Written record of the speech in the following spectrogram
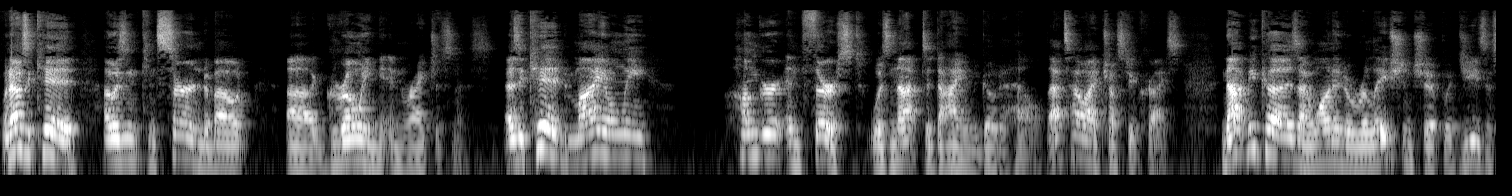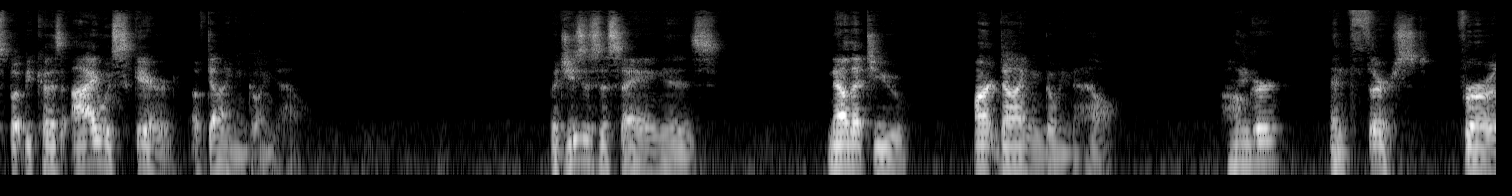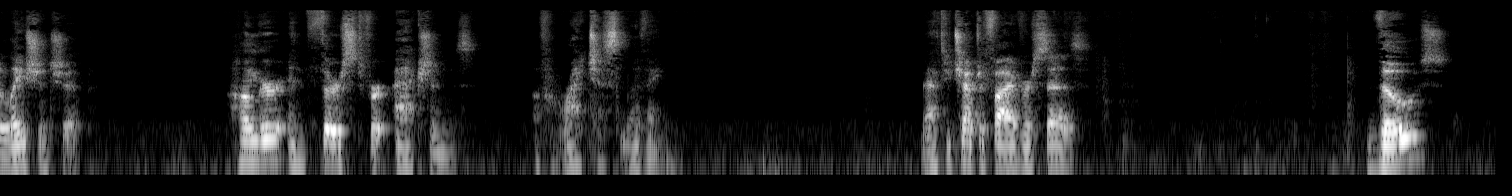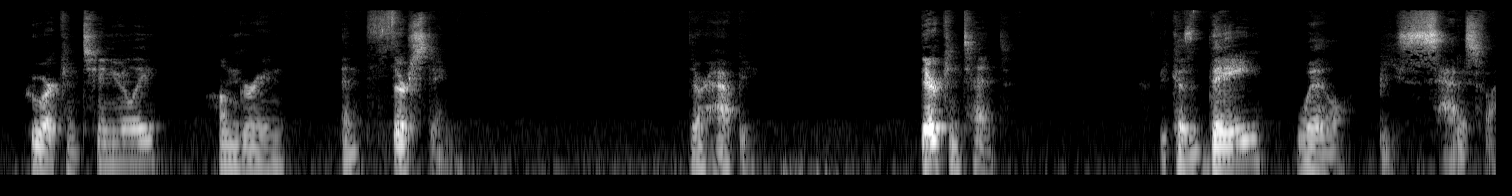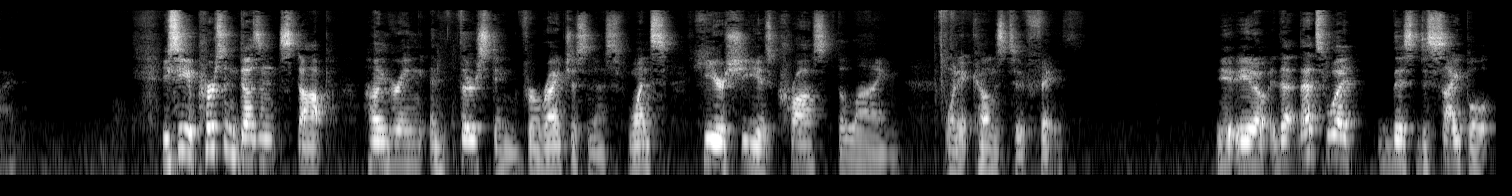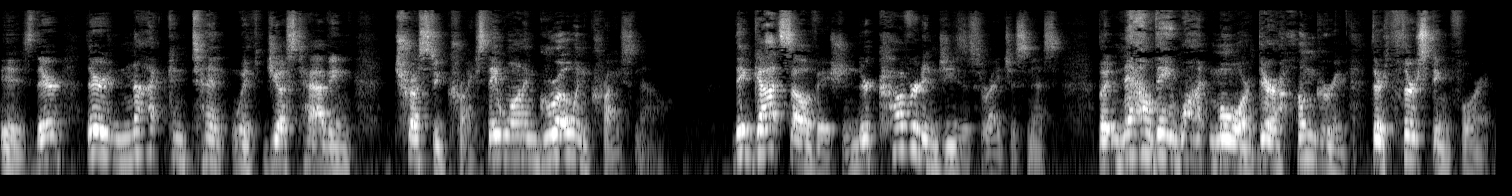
When I was a kid, I wasn't concerned about uh, growing in righteousness. As a kid, my only hunger and thirst was not to die and go to hell. That's how I trusted Christ. Not because I wanted a relationship with Jesus, but because I was scared of dying and going to hell. But Jesus is saying is, now that you aren't dying and going to hell, hunger and thirst for a relationship, hunger and thirst for actions of righteous living. Matthew chapter 5 verse says, those who are continually hungering and thirsting, they're happy. They're content because they will be satisfied. You see, a person doesn't stop hungering and thirsting for righteousness once he or she has crossed the line when it comes to faith. You, you know, that, that's what this disciple is. They're, they're not content with just having trusted Christ. They want to grow in Christ now. They got salvation. They're covered in Jesus' righteousness. But now they want more. They're hungering. They're thirsting for it.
